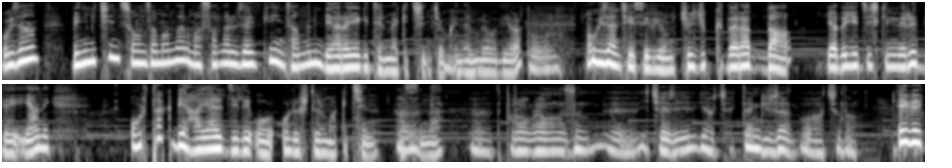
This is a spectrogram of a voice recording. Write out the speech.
O yüzden benim için son zamanlar masallar özellikle insanların bir araya getirmek için çok hı hı. önemli oluyor. Doğru. O yüzden şey seviyorum çocuklara da ya da yetişkinleri de yani ortak bir hayal dili oluşturmak için aslında. Evet. Evet programınızın e, içeriği gerçekten güzel o açıdan. Evet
